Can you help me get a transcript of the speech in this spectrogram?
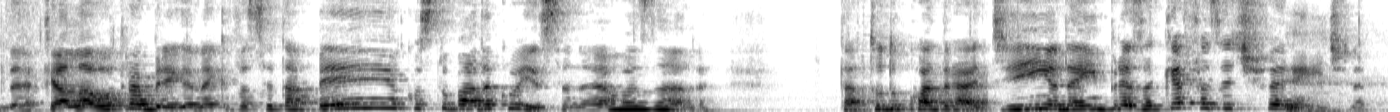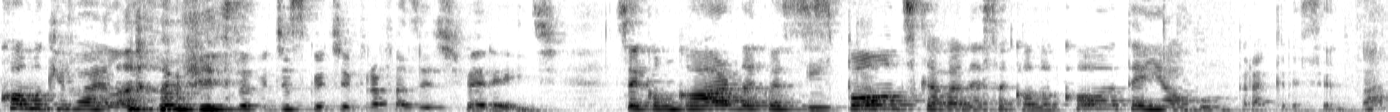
Daquela outra briga, né? Que você tá bem acostumada com isso, né, Rosana? Tá tudo quadradinho, daí a empresa quer fazer diferente, né? Como que vai lá na Anvisa discutir para fazer diferente? Você concorda com esses então, pontos que a Vanessa colocou? Tem algum para acrescentar?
